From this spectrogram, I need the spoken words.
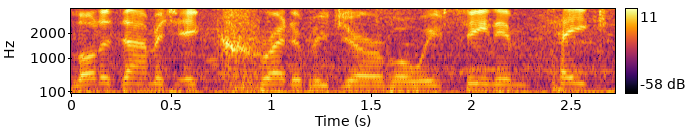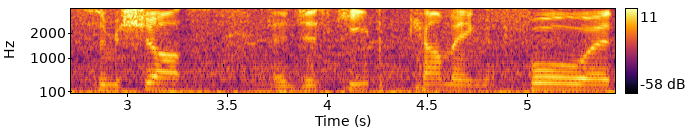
A lot of damage, incredibly durable. We've seen him take some shots and just keep coming forward.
